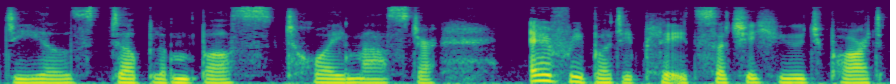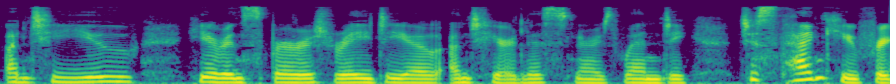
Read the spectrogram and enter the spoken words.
Dealz, Dublin Bus, Toymaster, everybody played such a huge part. And to you here in Spirit Radio and to your listeners, Wendy, just thank you for.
